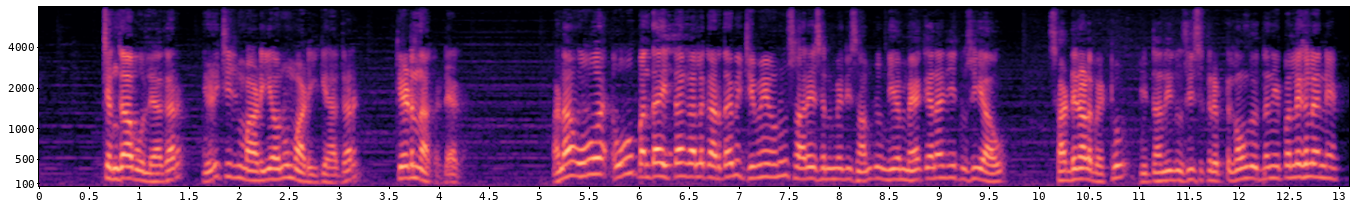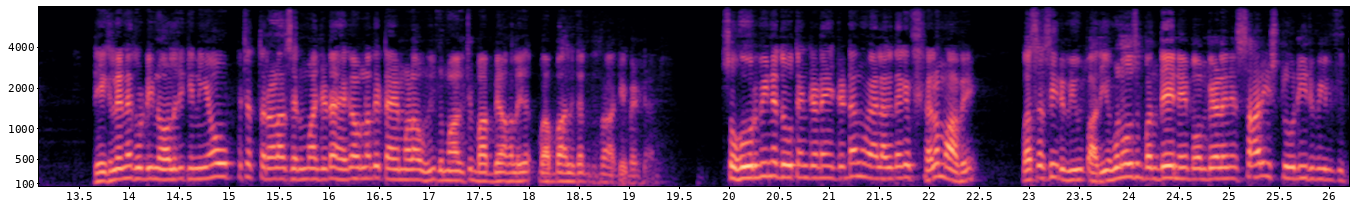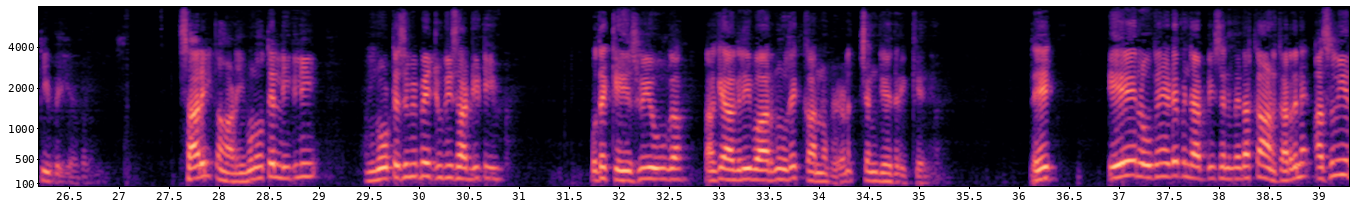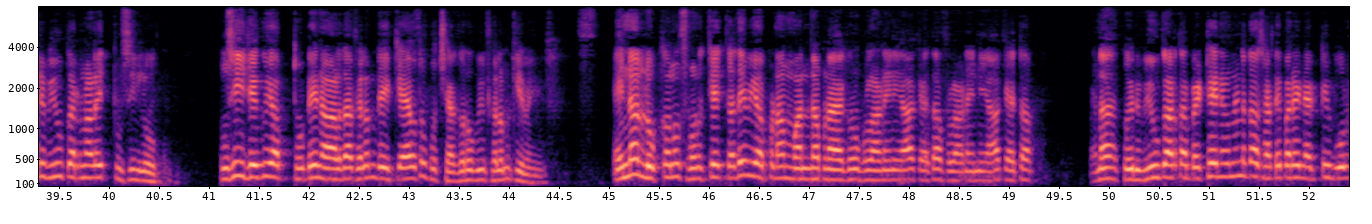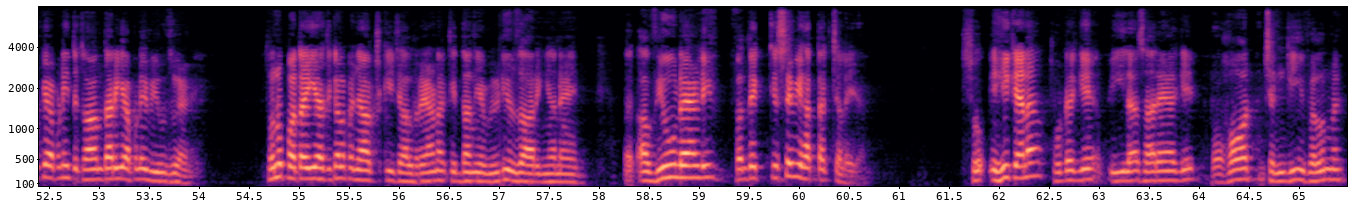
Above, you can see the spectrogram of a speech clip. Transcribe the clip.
ਚੰਗਾ ਬੋਲਿਆ ਕਰ, ਜਿਹੜੀ ਚੀਜ਼ ਮਾੜੀ ਆ ਉਹਨੂੰ ਮਾੜੀ ਕਿਹਾ ਕਰ, ਕਿਹੜ ਨਾ ਕੱਢਿਆ ਕਰ। ਹਨਾ, ਉਹ ਉਹ ਬੰਦਾ ਇਦਾਂ ਗੱਲ ਕਰਦਾ ਵੀ ਜਿਵੇਂ ਉਹਨੂੰ ਸਾਰੇ ਸਿਨੇਮੇ ਦੀ ਸਮਝ ਹੁੰਦੀ ਹੈ, ਮੈਂ ਕਹਿੰਦਾ ਜੀ ਤੁਸੀਂ ਆਓ, ਸਾਡੇ ਨਾਲ ਬੈਠੋ, ਜਿੱਦਾਂ ਦੀ ਤੁਸੀਂ ਸਕ੍ਰਿਪਟ ਕਹੋਗੇ ਉਦਾਂ ਦੀ ਆਪਾਂ ਲਿਖ ਲੈਂਦੇ ਆ ਦੇਖ ਲੈਨੇ ਤੁਹਾਡੀ ਨੌਲੇਜ ਕਿੰਨੀ ਆ, ਉਹ 75 ਵਾਲਾ ਸਿਨੇਮਾ ਜਿਹੜਾ ਹੈਗਾ, ਉਹਨਾਂ ਦੇ ਟਾਈਮ ਵਾਲਾ ਉਹੀ ਦਿਮਾਗ 'ਚ ਬਾਬਿਆ ਹਲੇ, ਬਾਬਾ ਹਲੇ ਤੱਕ ਫਸਾ ਕੇ ਬੈਠਾ ਸੋ ਹੋਰ ਵੀ ਨੇ ਦੋ ਤਿੰਨ ਜਣੇ ਜਿਹਨਾਂ ਨੂੰ ਐ ਲੱਗਦਾ ਕਿ ਫਿਲਮ ਆਵੇ, ਬਸ ਅਸੀਂ ਰਿਵਿਊ ਪਾ ਦਈਏ। ਹੁਣ ਉਸ ਬੰਦੇ ਨੇ, ਬੰਬੇ ਵਾਲੇ ਨੇ ਸਾਰੀ ਸਟੋਰੀ ਰਿਵੀਲ ਕੀਤੀ ਪਈ ਹੈ। ਸਾਰੀ ਕਹਾਣੀ। ਹੁਣ ਉਹ ਤੇ ਲੀਗਲੀ ਨੋਟਿਸ ਵੀ ਭੇਜੂਗੀ ਸਾਡੀ ਟੀਮ ਉਹਤੇ ਕੇਸ ਵੀ ਹੋਊਗਾ, ਤਾਂ ਕਿ ਅਗਲੀ ਵਾਰ ਨੂੰ ਉਹਦੇ ਕੰਨ ਹੋ ਚੰਗੇ ਤਰੀਕੇ ਨਾਲ। ਤੇ ਇਹ ਲੋਕ ਨੇ ਜਿਹੜੇ ਪੰਜਾਬੀ ਸਿਨੇਮੇ ਦਾ ਘਾਣ ਕਰਦੇ ਨੇ, ਅਸਲੀ ਰਿਵਿਊ ਕਰਨ ਵਾਲੇ ਤੁਸੀਂ ਲੋਕ ਤੁਸੀਂ ਜੇ ਕੋਈ ਤੁਹਾਡੇ ਨਾਲ ਦਾ ਫਿਲਮ ਦੇਖ ਕੇ ਆਇਆ ਉਹ ਤੋਂ ਪੁੱਛਿਆ ਕਰੋ ਵੀ ਫਿਲਮ ਕਿਵੇਂ ਹੈ। ਇਹਨਾਂ ਲੋਕਾਂ ਨੂੰ ਸੁਣ ਕੇ ਕਦੇ ਵੀ ਆਪਣਾ ਮਨ ਨਾ ਬਣਾਇਆ ਕਰੋ, ਫਲਾਣੇ ਨੇ ਆਹ ਕਹਿਤਾ, ਫਲਾਣੇ ਨੇ ਆਹ ਕਹਿਤਾ। ਹੈਨਾ? ਕੋਈ ਰਿਵਿਊ ਕਰਤਾ, ਬੈਠੇ ਨੇ, ਉਹਨਾਂ ਨੇ ਤਾਂ ਸਾਡੇ ਬਾਰੇ ਨੈਗੇਟਿਵ ਬੋਲ ਕੇ ਆਪਣੀ ਦੁਕਾਨਦਾਰੀ, ਆਪਣੇ ਵਿਊਜ਼ ਲੈਣੇ। ਤੁਹਾਨੂੰ ਪਤਾ ਹੀ ਅੱਜ ਕੱਲ ਪੰਜਾਬ 'ਚ ਕੀ ਚੱਲ ਰਿਹਾ ਨਾ ਕਿੱਦਾਂ ਦੀਆਂ ਵੀਡੀਓਜ਼ ਆ ਰਹੀਆਂ ਨੇ। ਵਿਊ ਲੈਣ ਲਈ ਬੰਦੇ ਕਿਸੇ ਵੀ ਹੱਦ ਤੱਕ ਚਲੇ ਜਾਣ। ਸੋ ਇਹੀ ਕਹਿਣਾ, ਤੁਹਾਡੇ ਅੱਗੇ ਅਪੀਲ ਆ ਸਾਰਿਆਂ ਅੱਗੇ। ਬਹੁਤ ਚੰਗੀ ਫਿਲਮ ਹੈ।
